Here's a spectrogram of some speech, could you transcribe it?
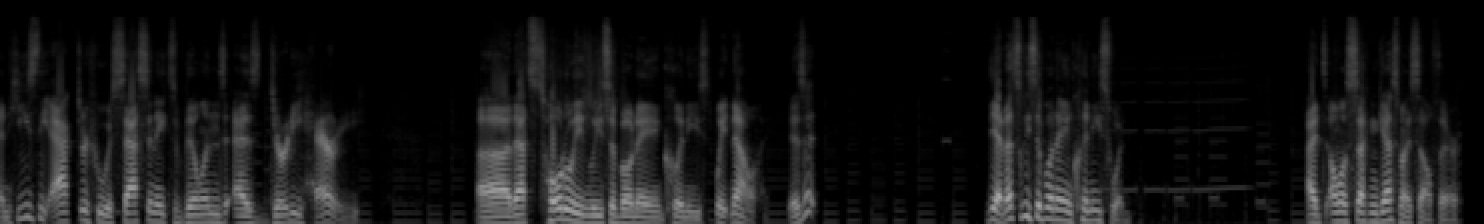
and he's the actor who assassinates villains as Dirty Harry. Uh, that's totally Lisa Bonet and Clint Eastwood. Wait, no. Is it? Yeah, that's Lisa Bonet and Clint Eastwood. I'd almost second guess myself there.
